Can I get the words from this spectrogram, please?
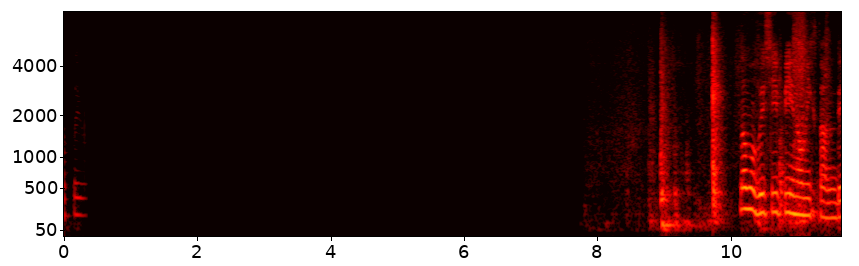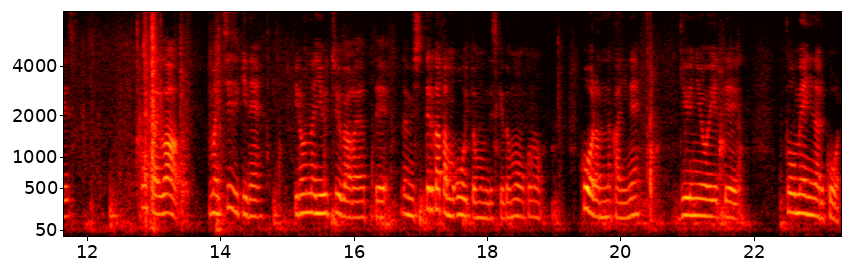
ったよどうも VCP のみくたんです。今回は、まあ、一時期ねいろんな YouTuber がやってでも知ってる方も多いと思うんですけどもこのコーラの中にね牛乳を入れて透明になるコーラ。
